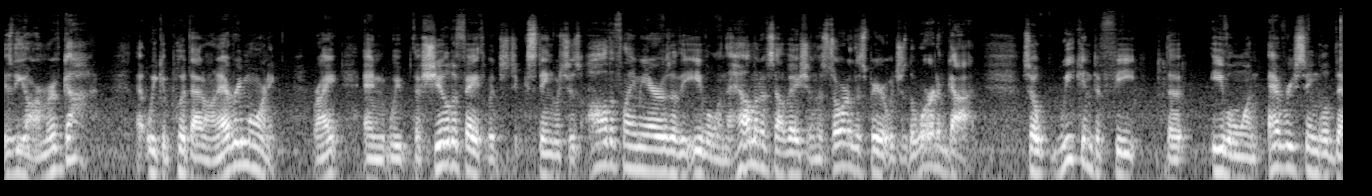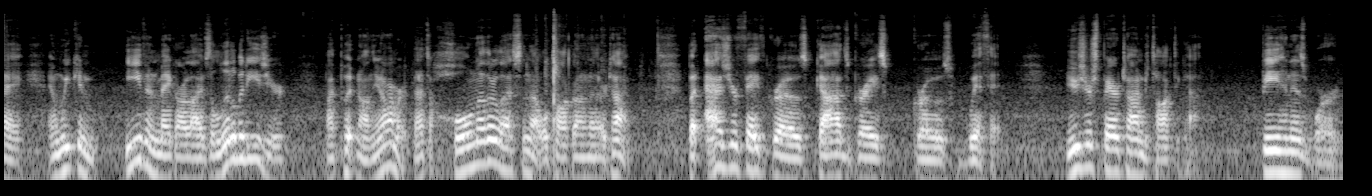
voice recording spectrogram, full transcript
is the armor of God we can put that on every morning right? And we, the shield of faith, which extinguishes all the flaming arrows of the evil one, the helmet of salvation, the sword of the Spirit, which is the word of God. So we can defeat the evil one every single day, and we can even make our lives a little bit easier by putting on the armor. That's a whole nother lesson that we'll talk on another time. But as your faith grows, God's grace grows with it. Use your spare time to talk to God be in His Word,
